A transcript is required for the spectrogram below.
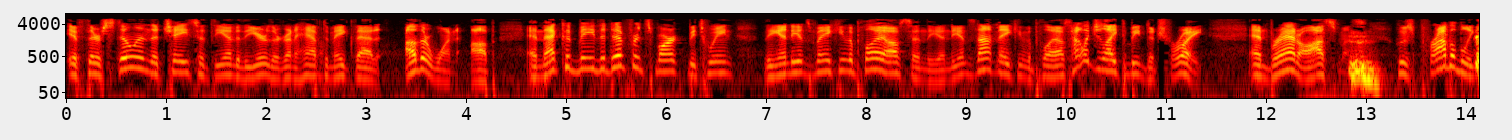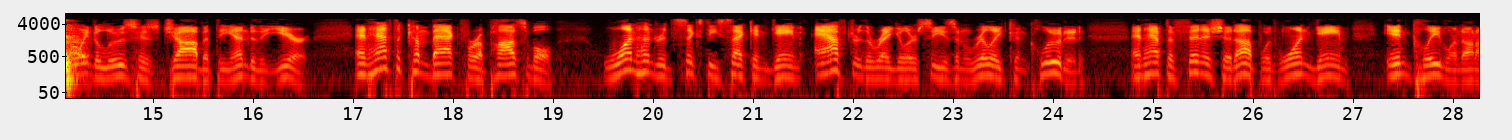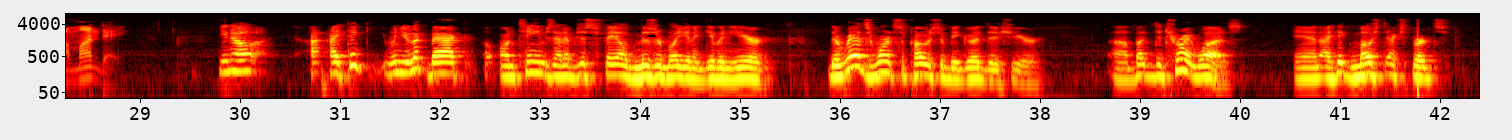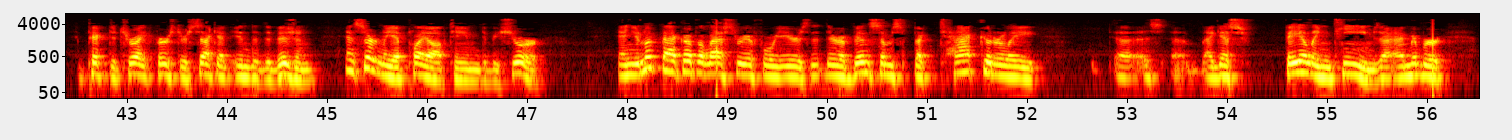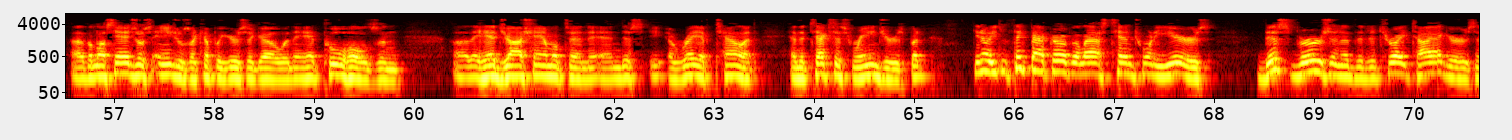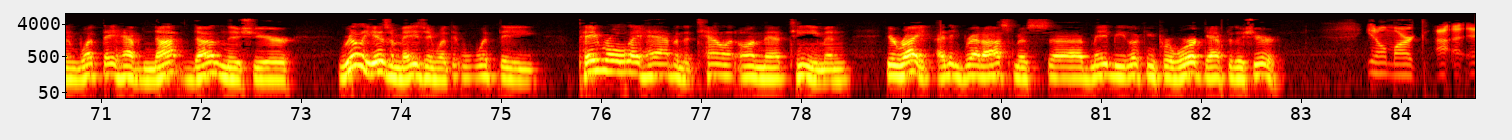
If they're still in the chase at the end of the year, they're going to have to make that other one up, and that could be the difference, Mark, between the Indians making the playoffs and the Indians not making the playoffs. How would you like to be Detroit and Brad Ausmus, who's probably going to lose his job at the end of the year, and have to come back for a possible 162nd game after the regular season really concluded, and have to finish it up with one game in Cleveland on a Monday? You know, I think when you look back on teams that have just failed miserably in a given year, the Reds weren't supposed to be good this year, uh, but Detroit was, and I think most experts picked Detroit first or second in the division, and certainly a playoff team to be sure. And you look back over the last three or four years, that there have been some spectacularly, uh, I guess, failing teams. I, I remember uh, the Los Angeles Angels a couple of years ago when they had Pujols and uh, they had Josh Hamilton and this array of talent, and the Texas Rangers. But you know, you can think back over the last 10, 20 years, this version of the Detroit Tigers and what they have not done this year really is amazing with the, with the payroll they have and the talent on that team. And you're right. I think Brett Ausmus uh, may be looking for work after this year. You know, Mark,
